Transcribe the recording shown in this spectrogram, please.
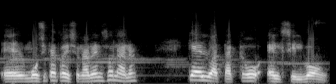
eh, música tradicional venezolana, que lo atacó el silbón.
